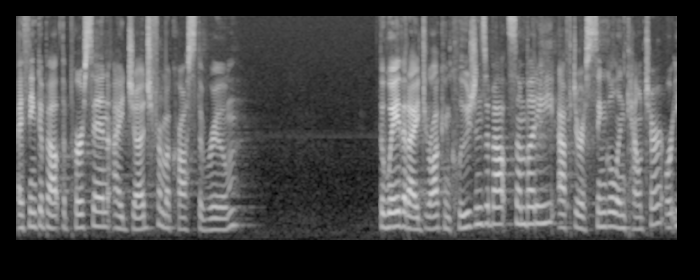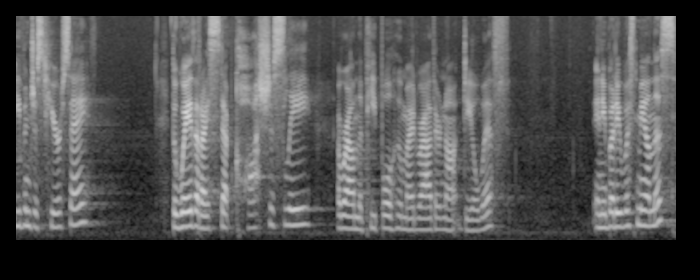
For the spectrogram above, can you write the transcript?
I think about the person I judge from across the room, the way that I draw conclusions about somebody after a single encounter or even just hearsay, the way that I step cautiously around the people whom I'd rather not deal with. Anybody with me on this?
